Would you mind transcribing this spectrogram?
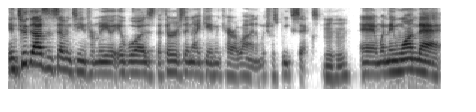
In 2017, for me, it was the Thursday night game in Carolina, which was week six. Mm-hmm. And when they won that,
